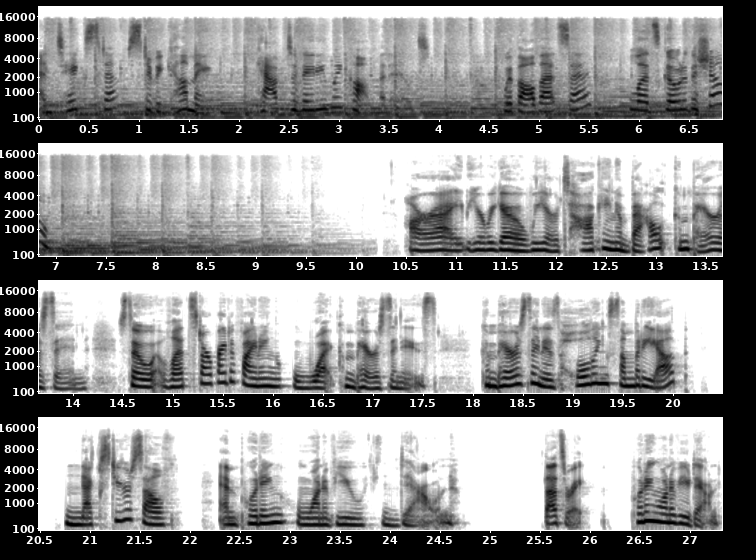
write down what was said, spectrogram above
and take steps to becoming captivatingly confident. With all that said, let's go to the show. All right, here we go. We are talking about comparison. So let's start by defining what comparison is. Comparison is holding somebody up next to yourself and putting one of you down. That's right, putting one of you down.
